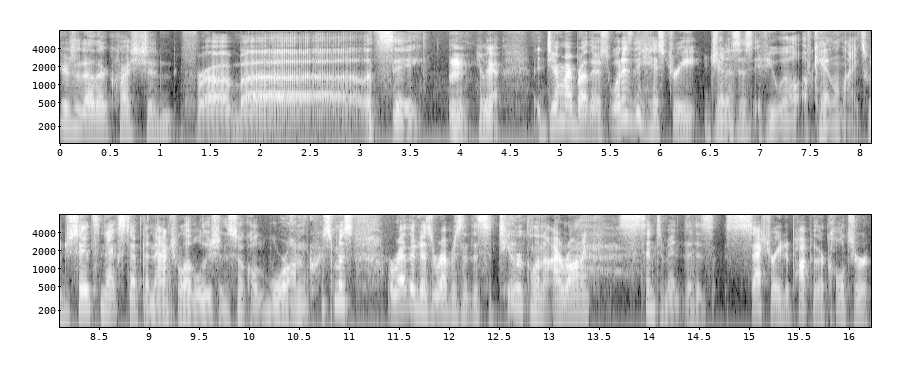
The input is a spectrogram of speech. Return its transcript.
Here's another question from, uh, let's see. Mm, here we go. Dear my brothers, what is the history, genesis, if you will, of candle nights? Would you say it's the next step, the natural evolution the so called war on Christmas, or rather does it represent the satirical and ironic sentiment that has saturated popular culture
